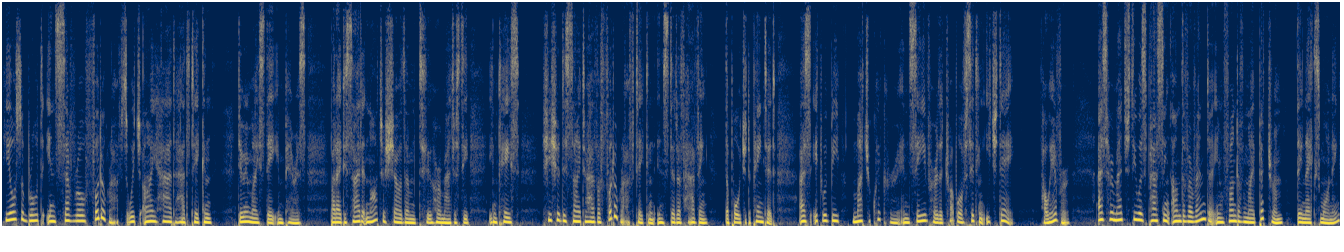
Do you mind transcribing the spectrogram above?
he also brought in several photographs which I had had taken during my stay in Paris, but I decided not to show them to Her Majesty in case she should decide to have a photograph taken instead of having the portrait painted, as it would be much quicker and save her the trouble of sitting each day. However, as Her Majesty was passing on the veranda in front of my bedroom the next morning,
